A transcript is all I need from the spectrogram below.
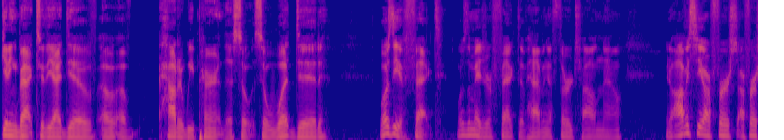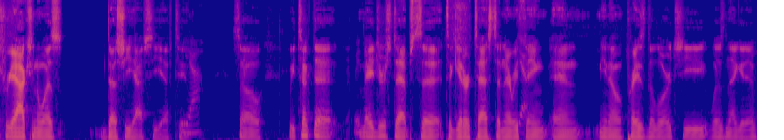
Getting back to the idea of, of, of how did we parent this? So so what did what was the effect? What was the major effect of having a third child now? You know, obviously our first our first reaction was, does she have CF two? Yeah. So we took the did. major steps to to get her tested and everything, and you know, praise the Lord, she was negative.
